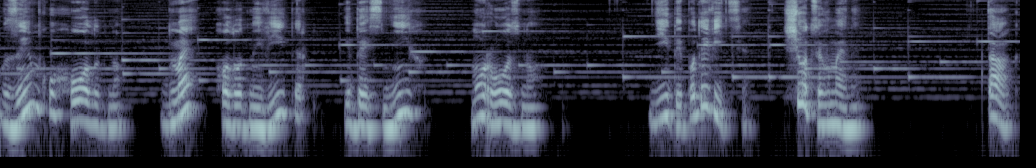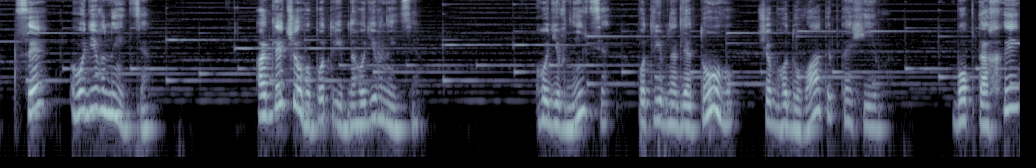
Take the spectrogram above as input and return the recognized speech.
взимку холодно. Дме холодний вітер, іде сніг, морозно. Діти, подивіться, що це в мене? Так, це годівниця. А для чого потрібна годівниця? Годівниця потрібна для того, щоб годувати птахів. Бо птахи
